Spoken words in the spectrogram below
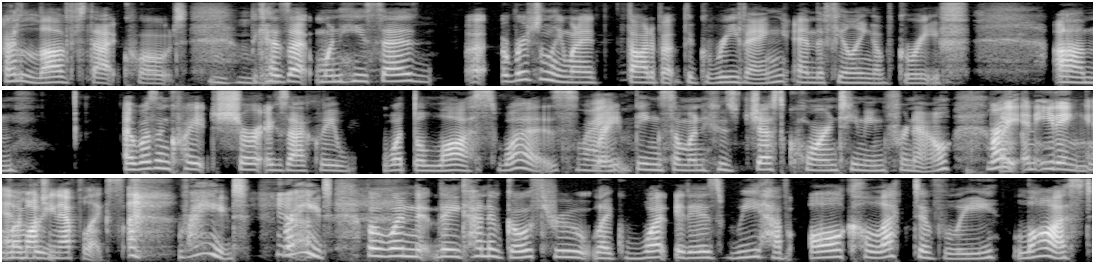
I loved that quote Mhm. because that when he said uh, originally when I thought about the grieving and the feeling of grief, um, I wasn't quite sure exactly what the loss was. Right. Right, being someone who's just quarantining for now. right, like, and eating and luckily- watching Netflix. Right, Yeah. right. But when they kind of go through like what it is we have all collectively lost,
